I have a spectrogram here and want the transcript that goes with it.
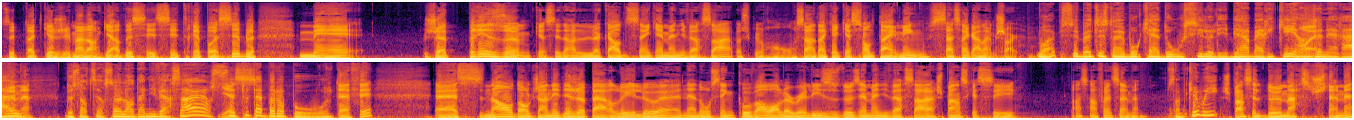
C'est peut-être que j'ai mal regardé, c'est c'est très possible, mais je présume que c'est dans le cadre du cinquième anniversaire, parce qu'on s'entend qu'il y a question de timing, ça serait quand même sharp. Ouais, puis c'est ben, c'est un beau cadeau aussi, là, les bières barriquées en Ouais, général. vraiment. De sortir ça lors d'anniversaire, Yes. c'est tout à propos. Tout à fait. Euh, sinon, donc j'en ai déjà parlé, là, euh, Nano Cinco va avoir le release du deuxième anniversaire. Je pense que c'est. Pense en fin de semaine. Il semble que oui. Je pense que c'est le 2 mars, justement.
